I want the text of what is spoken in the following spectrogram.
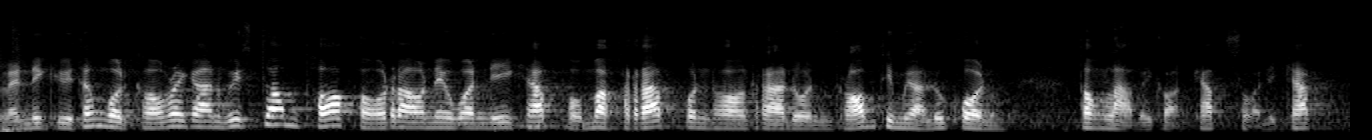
และนี่คือทั้งหมดของรายการ Wisdom Talk ของเราในวันนี้ครับ ผมอัครพลทองธราดลพร้อมทีมงานทุกคน ต้องลาไปก่อนครับ สวัสดีครับ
